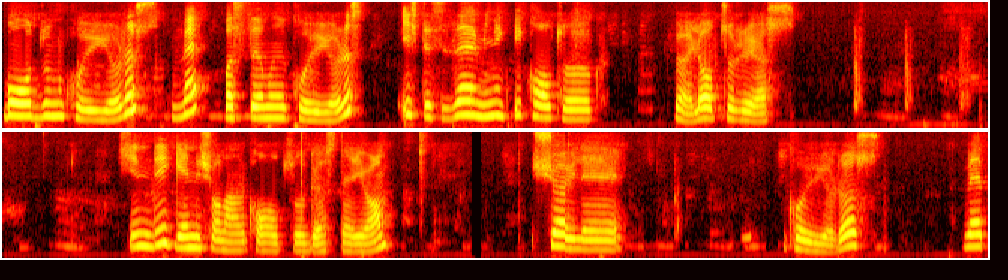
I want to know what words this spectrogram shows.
boğdunu koyuyoruz ve basamağı koyuyoruz. İşte size minik bir koltuk. Böyle oturuyoruz. Şimdi geniş olan koltuğu gösteriyorum. Şöyle koyuyoruz ve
